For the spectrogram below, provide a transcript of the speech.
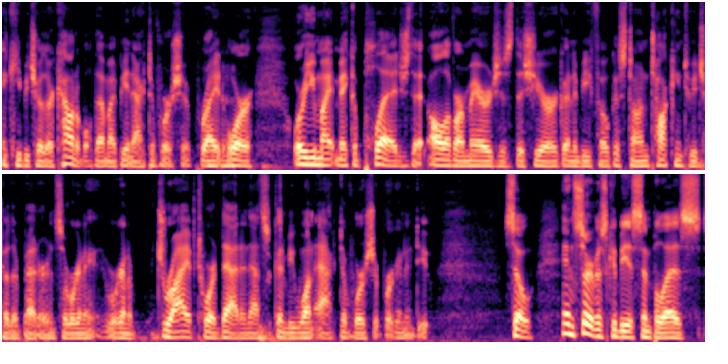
and keep each other accountable. That might be an act of worship, right? Or or you might make a pledge that all of our marriages this year are going to be focused on talking to each other better, and so we're gonna we're gonna drive toward that, and that's going to be one act of worship we're going to do. So, and service could be as simple as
